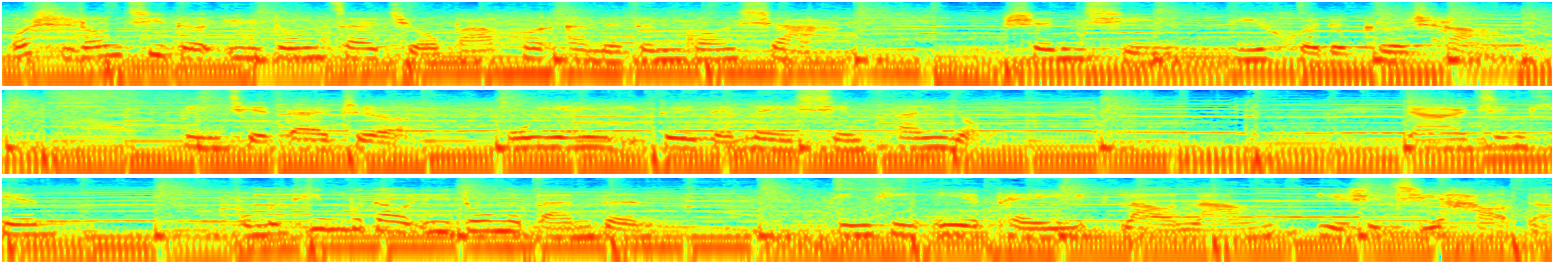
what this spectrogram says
我始终记得玉东在酒吧昏暗的灯光下，深情低回的歌唱，并且带着无言以对的内心翻涌。然而今天，我们听不到玉东的版本，听听叶培、老狼也是极好的，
